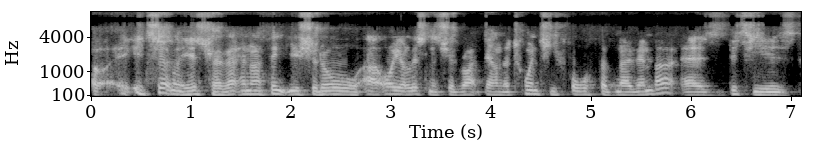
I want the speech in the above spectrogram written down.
Oh, It certainly is, Trevor, and I think you should all, uh, all your listeners should write down the 24th of November as this year's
